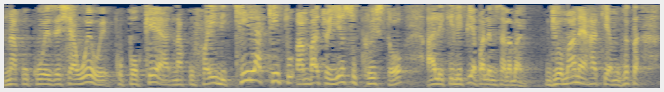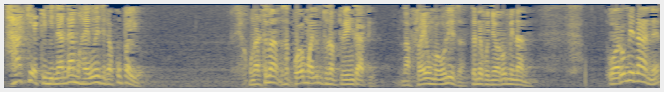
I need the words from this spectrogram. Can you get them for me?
na kukuwezesha wewe kupokea na kufaidi kila kitu ambacho yesu kristo alikilipia pale msalabani. Ndio maana ya haki ya mungu. Sasa haki ya kibinadamu haiwezi kakupa hiyo unasema kwa hiyo mwalimu tuna vitu nafurahi umeuliza. Tende kwenye warumi nane. Warumi nane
